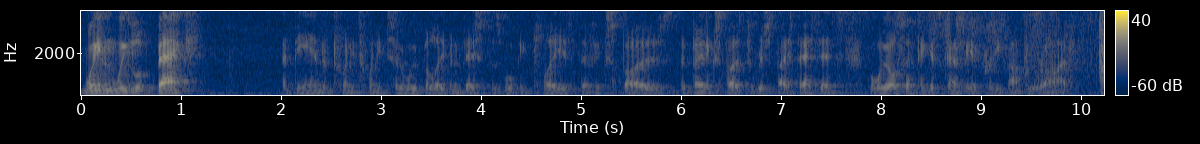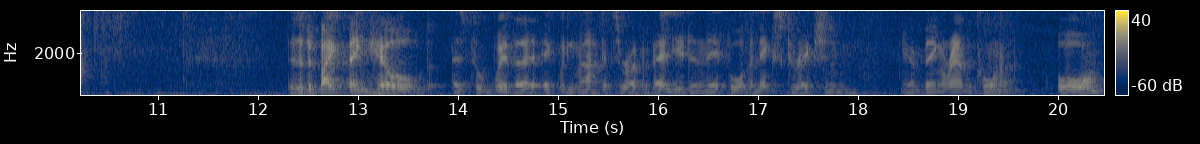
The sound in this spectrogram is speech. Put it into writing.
When we look back at the end of 2022, we believe investors will be pleased they've exposed they've been exposed to risk-based assets, but we also think it's going to be a pretty bumpy ride. There's a debate being held as to whether equity markets are overvalued and therefore the next correction you know, being around the corner. Or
